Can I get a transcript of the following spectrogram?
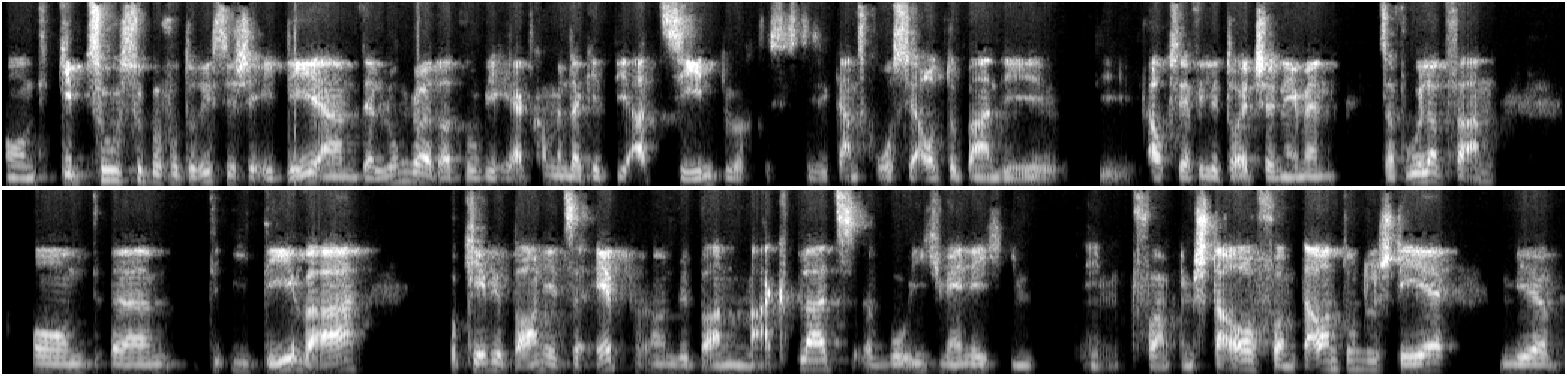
Und gibt zu, super futuristische Idee. Ähm, der Lunga, dort wo wir herkommen, da geht die A10 durch. Das ist diese ganz große Autobahn, die, die auch sehr viele Deutsche nehmen, jetzt auf Urlaub fahren. Und ähm, die Idee war, okay, wir bauen jetzt eine App und wir bauen einen Marktplatz, wo ich, wenn ich im im, vor, im Stau vom Dauerntunnel stehe, mir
